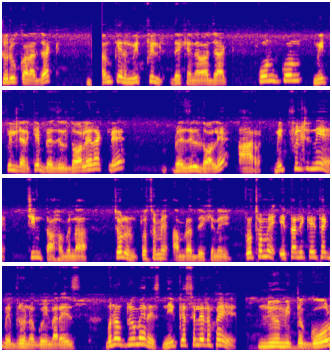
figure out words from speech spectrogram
শুরু করা যাক। ভয়ঙ্কর মিডফিল্ড দেখে নেওয়া যাক। কোন কোন মিডফিল্ডারকে ব্রাজিল দলে রাখলে, ব্রাজিল দলে আর মিডফিল্ড নিয়ে চিন্তা হবে না। চলুন প্রথমে আমরা দেখে নেই। প্রথমে এ তালিকায় থাকবে ব্রুনো গুইমারেজ। ব্রুনো গুইমারেজ নিউক্যাসেলের হয়ে নিয়মিত গোল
